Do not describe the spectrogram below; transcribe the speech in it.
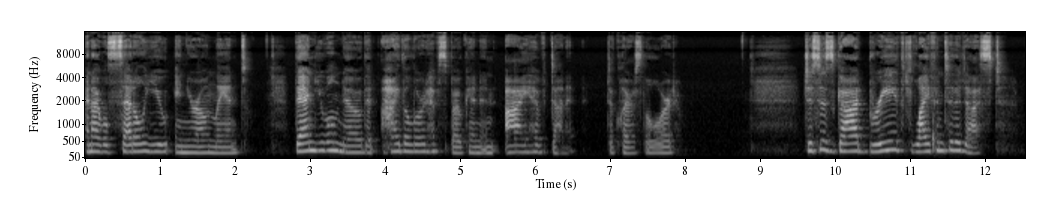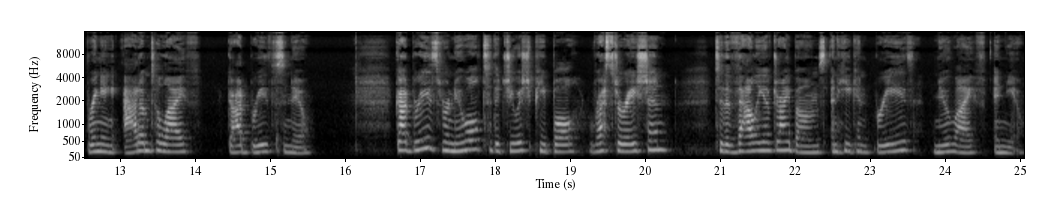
And I will settle you in your own land. Then you will know that I, the Lord, have spoken and I have done it, declares the Lord. Just as God breathed life into the dust, bringing Adam to life, God breathes anew. God breathes renewal to the Jewish people, restoration to the valley of dry bones, and He can breathe new life in you.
